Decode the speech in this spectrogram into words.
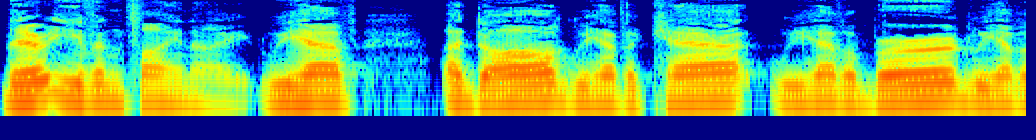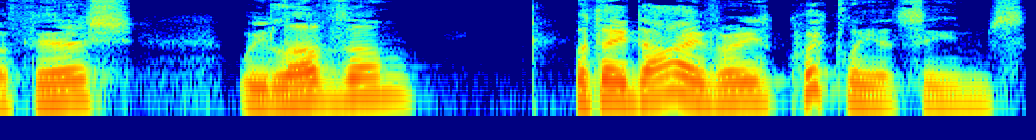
they're even finite. We have a dog, we have a cat, we have a bird, we have a fish. We love them, but they die very quickly, it seems.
